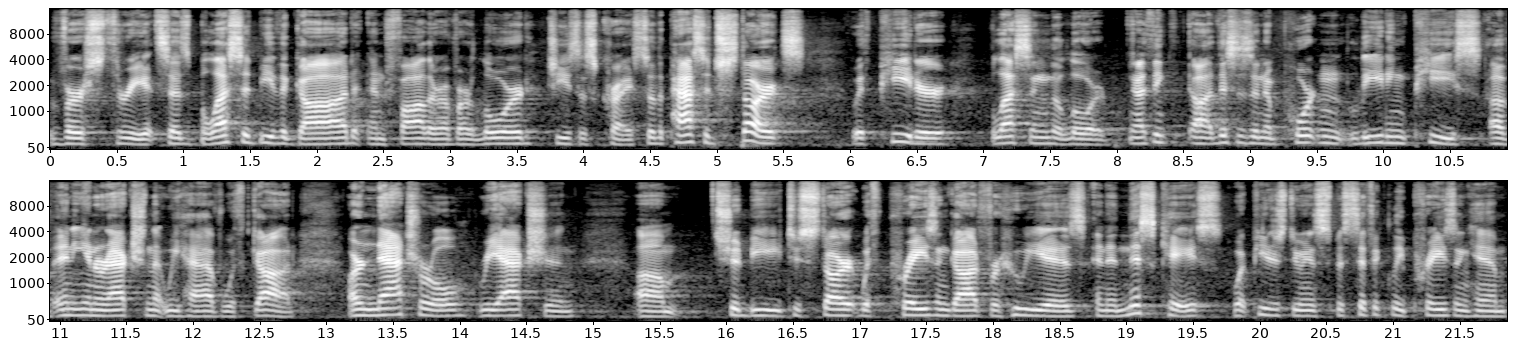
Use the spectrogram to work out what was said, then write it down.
verse 3. It says, Blessed be the God and Father of our Lord Jesus Christ. So the passage starts with Peter blessing the Lord. And I think uh, this is an important leading piece of any interaction that we have with God. Our natural reaction um, should be to start with praising God for who He is. And in this case, what Peter's doing is specifically praising Him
